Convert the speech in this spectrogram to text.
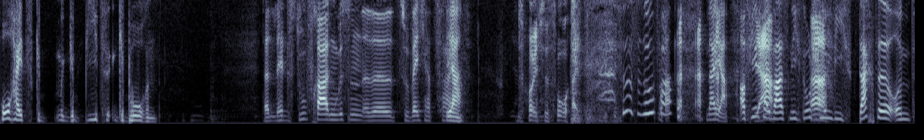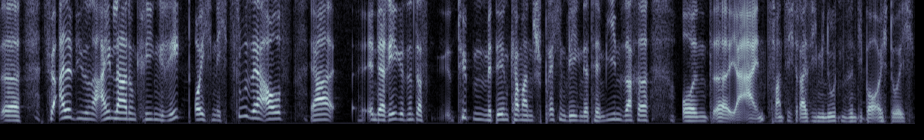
Hoheitsgebiet geboren? Dann hättest du fragen müssen, äh, zu welcher Zeit. Ja. Deutsches Hoheitsgebiet. das ist super. Naja, auf jeden ja. Fall war es nicht so ah. schlimm, ah. wie ich dachte. Und äh, für alle, die so eine Einladung kriegen, regt euch nicht zu sehr auf. Ja, in der Regel sind das Typen, mit denen kann man sprechen wegen der Terminsache. Und äh, ja, in 20, 30 Minuten sind die bei euch durch.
